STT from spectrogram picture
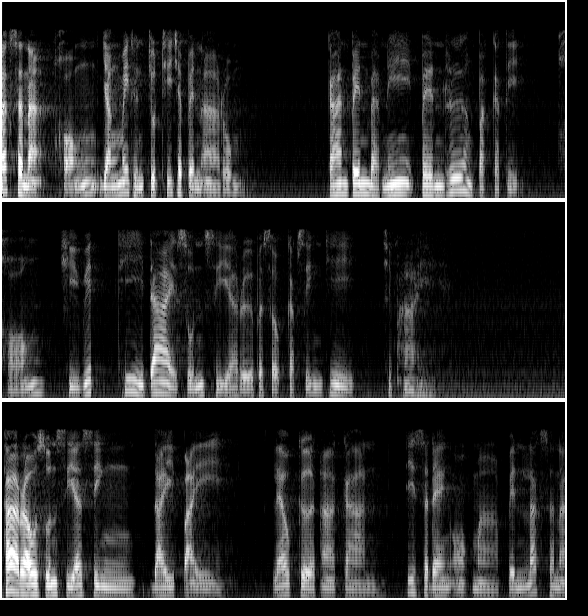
ลักษณะของยังไม่ถึงจุดที่จะเป็นอารมณ์ การเป็นแบบนี้เป็นเรื่องปกติของชีวิตที่ได้สูญเสียหรือประสบกับสิ่งที่ชิบหาย ถ้าเราสูญเสียสิ่งใดไป แล้วเกิดอาการที่แสดงออกมาเป็นลักษณะ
